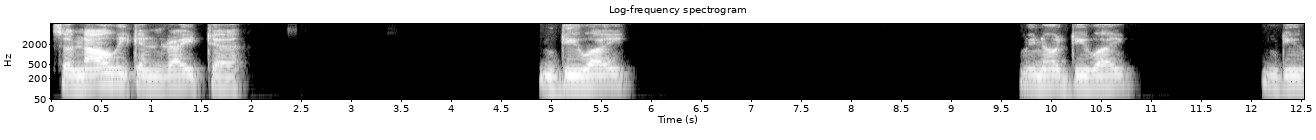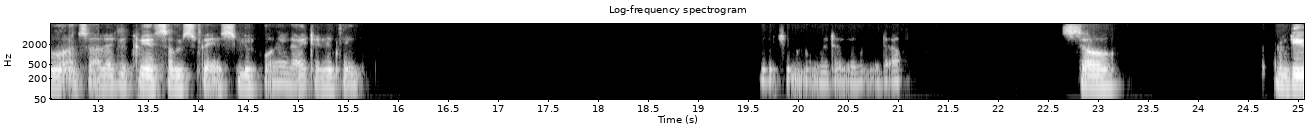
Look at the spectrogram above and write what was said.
so now we can write uh, dy. We know dy. dy. So let me create some space before I write anything. A little bit up. So dy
